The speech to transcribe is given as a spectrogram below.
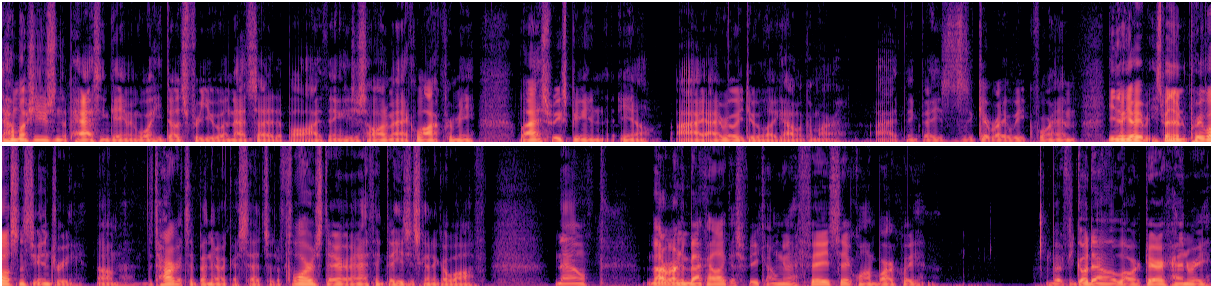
how much he's used in the passing game and what he does for you on that side of the ball. I think he's just automatic lock for me. Last week's being, you know, I, I really do like Alvin Kamara. I think that he's a get right week for him. You know, he's been doing pretty well since the injury. Um, the targets have been there, like I said, so the floor is there, and I think that he's just going to go off. Now, not running back I like this week. I'm going to fade Saquon Barkley. But if you go down a little lower, Derrick Henry,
